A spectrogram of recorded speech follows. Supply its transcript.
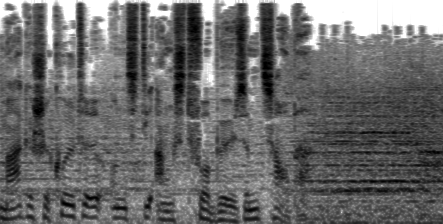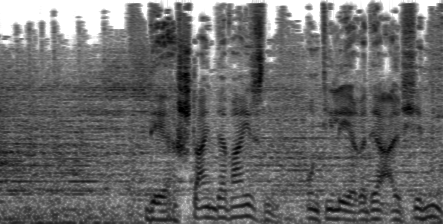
Magische Kulte und die Angst vor bösem Zauber. Der Stein der Weisen und die Lehre der Alchemie.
